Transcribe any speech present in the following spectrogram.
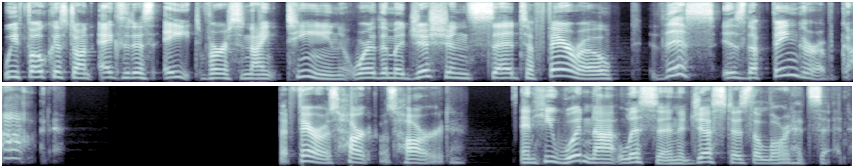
we focused on Exodus 8, verse 19, where the magician said to Pharaoh, This is the finger of God. But Pharaoh's heart was hard, and he would not listen, just as the Lord had said.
